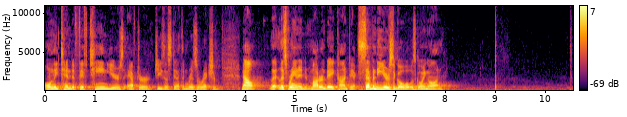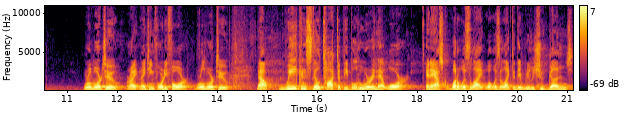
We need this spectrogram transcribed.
only 10 to 15 years after Jesus' death and resurrection. Now, let, us bring it into modern day context. 70 years ago, what was going on? World War II, right? 1944, World War II. Now, we can still talk to people who were in that war and ask what it was like. What was it like? Did they really shoot guns?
